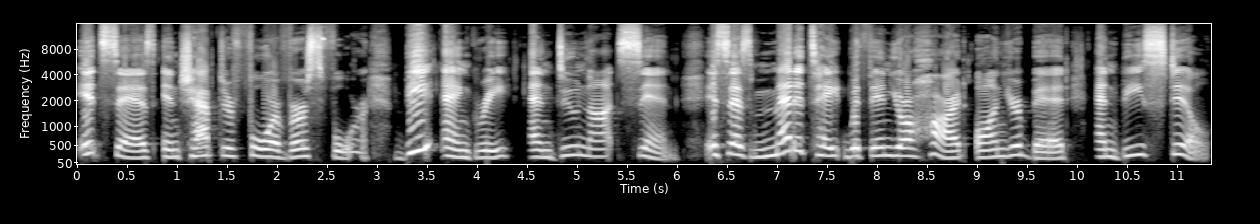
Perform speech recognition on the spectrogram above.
it it says in chapter 4, verse 4 Be angry and do not sin. It says, Meditate within your heart on your bed and be still.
